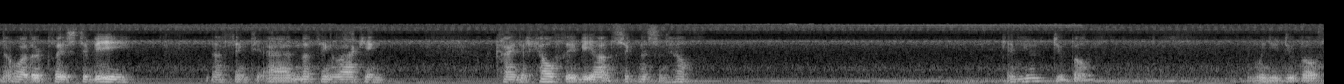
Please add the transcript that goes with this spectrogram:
No other place to be. Nothing to add, nothing lacking. Kind of healthy beyond sickness and health. Can you do both? And when you do both,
